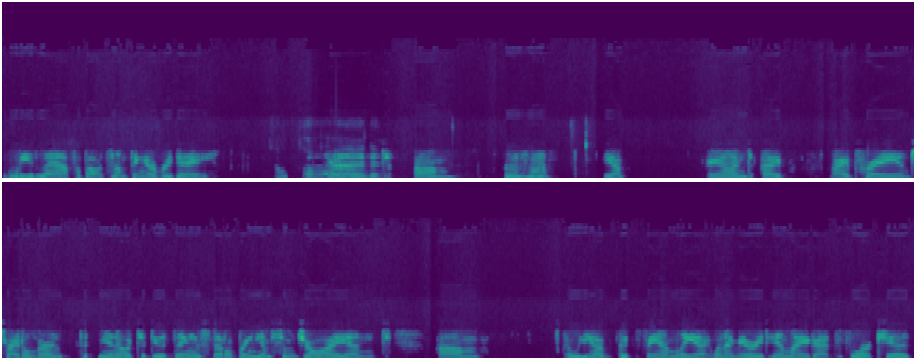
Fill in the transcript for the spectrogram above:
We laugh about something every day. Oh, good. And, um, mhm. Yep. And I, I pray and try to learn, you know, to do things that'll bring him some joy. And um, we have good family. I, when I married him, I got four kids,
